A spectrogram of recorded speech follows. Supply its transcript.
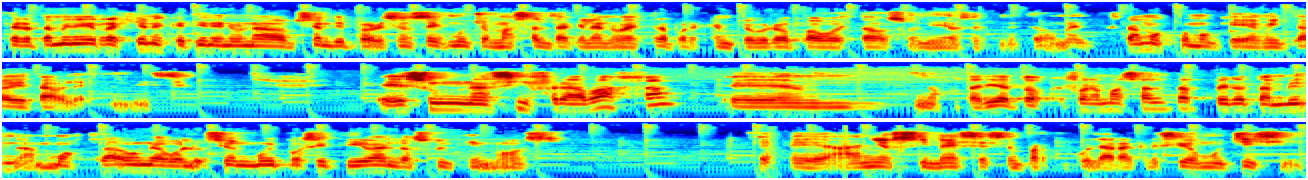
pero también hay regiones que tienen una adopción de hiperversión 6 mucho más alta que la nuestra, por ejemplo Europa o Estados Unidos en este momento. Estamos como que a mitad de tabla, dice. Es una cifra baja, eh, nos gustaría a todos que fuera más alta, pero también ha mostrado una evolución muy positiva en los últimos eh, años y meses en particular, ha crecido muchísimo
